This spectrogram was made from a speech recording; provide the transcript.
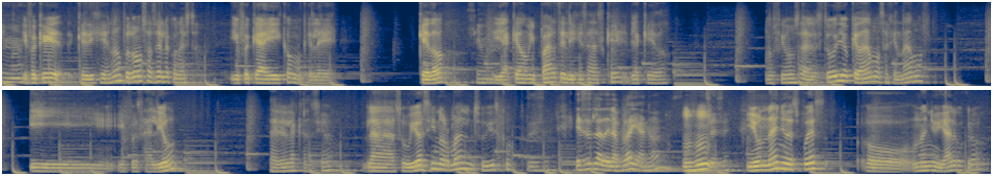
Sí. Y fue que, que dije, no, pues vamos a hacerla con esto. Y fue que ahí como que le quedó. Sí. Y ya quedó mi parte. Y le dije, ¿sabes qué? Ya quedó. Nos fuimos al estudio, quedamos, agendamos. Y, y pues salió. Salió la canción. La subió así normal en su disco. Sí. Esa es la de la playa, ¿no? Sí, sí. Y un año después, o un año y algo creo,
